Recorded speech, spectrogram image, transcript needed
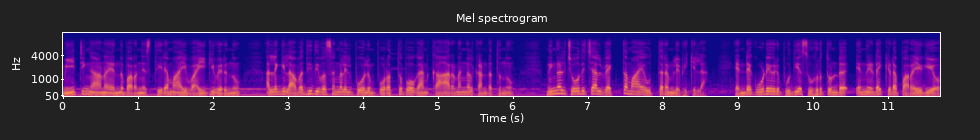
മീറ്റിംഗ് ആണ് എന്ന് പറഞ്ഞ് സ്ഥിരമായി വൈകി വരുന്നു അല്ലെങ്കിൽ അവധി ദിവസങ്ങളിൽ പോലും പുറത്തു പോകാൻ കാരണങ്ങൾ കണ്ടെത്തുന്നു. നിങ്ങൾ ചോദിച്ചാൽ വ്യക്തമായ ഉത്തരം ലഭിക്കില്ല. എന്റെ കൂടെ ഒരു പുതിയ സുഹൃത്തുണ്ട് എന്നിടയ്ക്കിടെ പറയുകയോ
